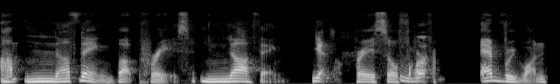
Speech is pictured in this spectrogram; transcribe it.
Um, nothing but praise. Nothing yes, praise so far What- from everyone,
